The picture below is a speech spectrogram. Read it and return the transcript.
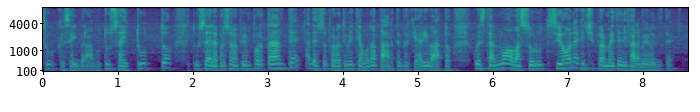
tu che sei bravo, tu sai tutto, tu sei la persona più importante, adesso però ti mettiamo da parte perché è arrivato questa nuova soluzione che ci permette di fare meno di te.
